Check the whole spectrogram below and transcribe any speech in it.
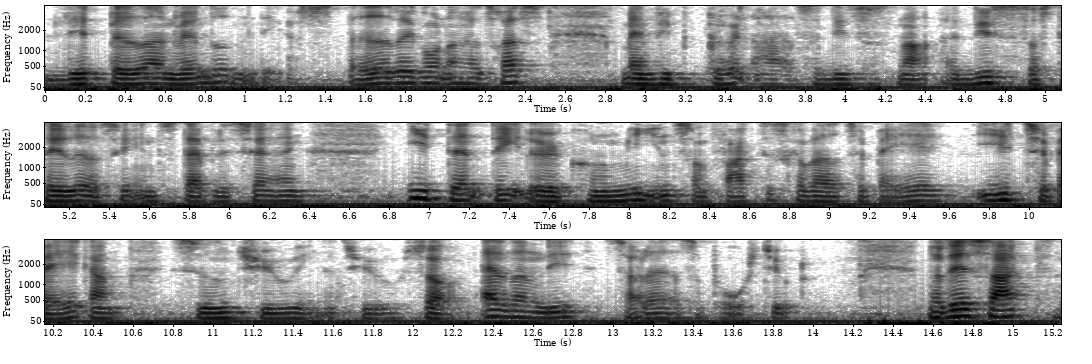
lidt bedre end ventet, den ligger stadigvæk under 50, men vi begynder altså lige så, snart, lige så stille at se en stabilisering i den del af økonomien, som faktisk har været tilbage i tilbagegang siden 2021. Så alt andet lige, så er det altså positivt. Når det er sagt,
